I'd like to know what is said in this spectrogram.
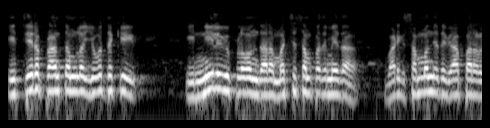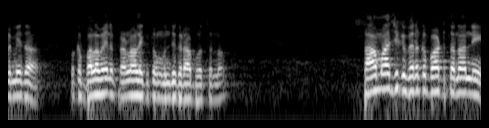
ఈ తీర ప్రాంతంలో యువతకి ఈ నీలి విప్లవం ద్వారా మత్స్య సంపద మీద వాటికి సంబంధిత వ్యాపారాల మీద ఒక బలమైన ప్రణాళికతో ముందుకు రాబోతున్నాం. సామాజిక వెనుకబాటుతనాన్ని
